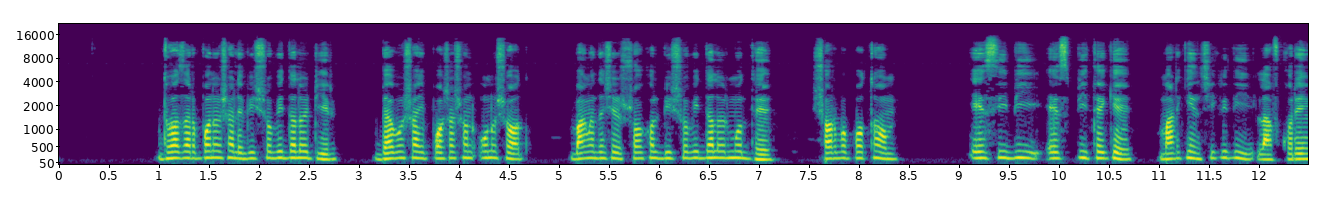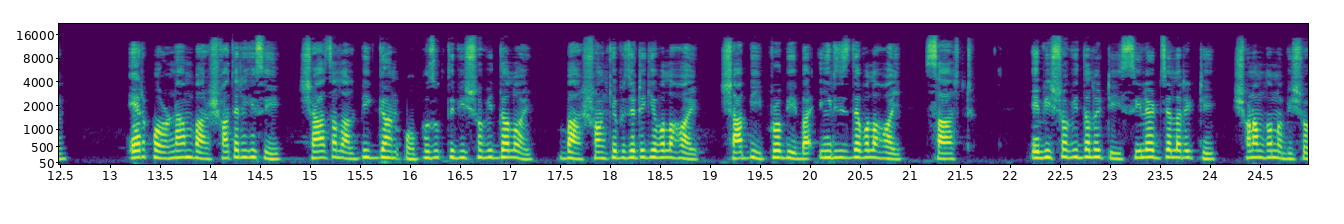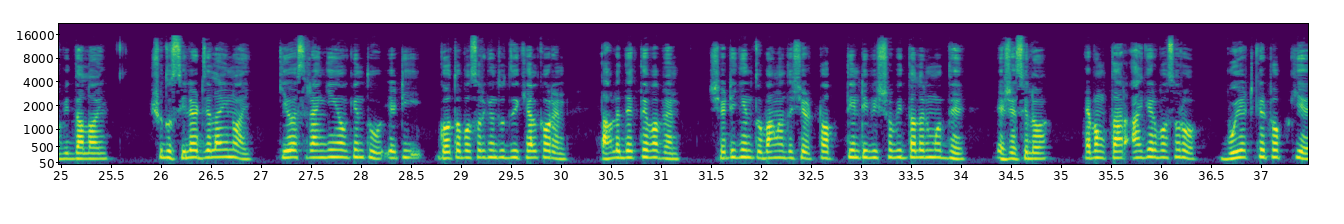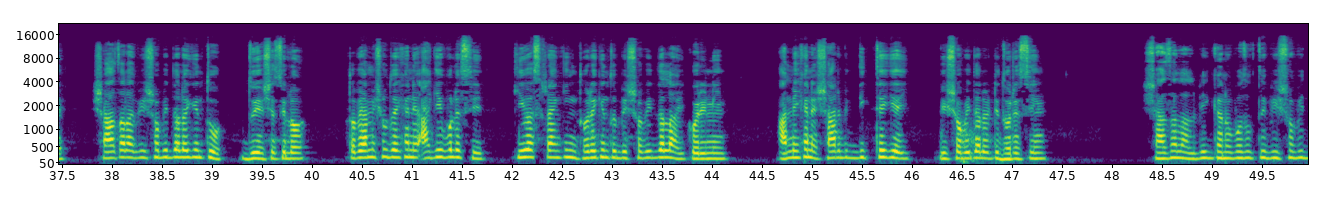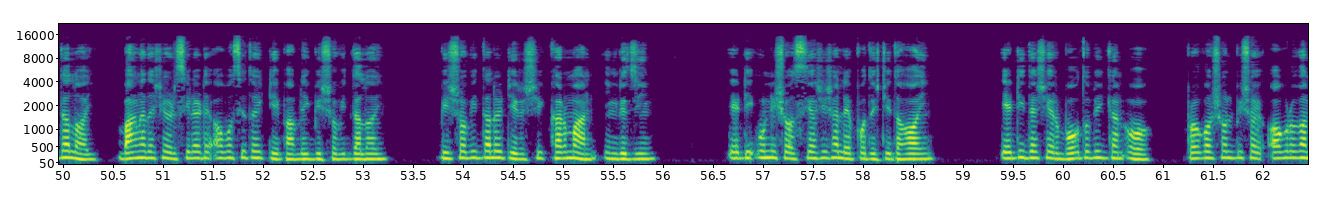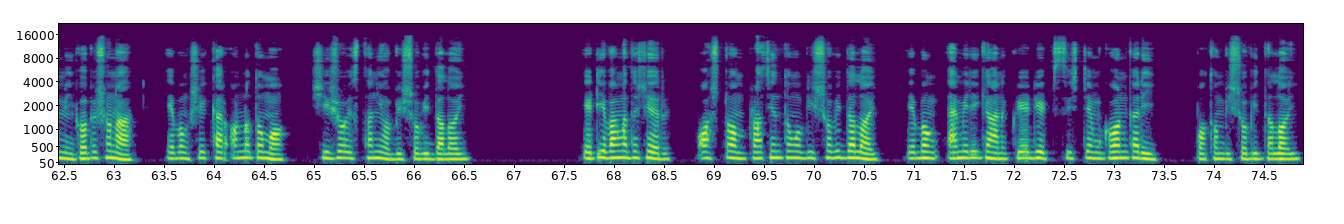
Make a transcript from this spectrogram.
দু হাজার পনেরো সালে বিশ্ববিদ্যালয়টির ব্যবসায় প্রশাসন অনুষদ বাংলাদেশের সকল বিশ্ববিদ্যালয়ের মধ্যে সর্বপ্রথম এসিবি এসপি থেকে মার্কিন স্বীকৃতি লাভ করে। এরপর নাম্বার সাথে রেখেছি শাহজালাল বিজ্ঞান ও প্রযুক্তি বিশ্ববিদ্যালয় বা সংক্ষেপে যেটিকে বলা হয় সাবি, প্রবি বা ইংরেজিতে বলা হয় সাস্ট। এই বিশ্ববিদ্যালয়টি সিলেট জেলার একটি স্বনামধন্য বিশ্ববিদ্যালয়। শুধু সিলেট জেলায় নয়, কিউএস র্যাঙ্কিংয়েও কিন্তু এটি গত বছর কিন্তু যদি খেয়াল করেন, তাহলে দেখতে পাবেন সেটি কিন্তু বাংলাদেশের টপ তিনটি বিশ্ববিদ্যালয়ের মধ্যে এসেছিল এবং তার আগের বছরও বুয়েটকে টপকিয়ে শাহজালা বিশ্ববিদ্যালয় কিন্তু দুই এসেছিল। তবে আমি শুধু এখানে আগেই বলেছি, কিউএস র্যাঙ্কিং ধরে কিন্তু বিশ্ববিদ্যালয় করিনি। আমি এখানে সার্বিক দিক থেকেই বিশ্ববিদ্যালয়টি ধরেছি। শাহজালাল বিজ্ঞান ও প্রযুক্তি বিশ্ববিদ্যালয় বাংলাদেশের সিলেটে অবস্থিত একটি পাবলিক বিশ্ববিদ্যালয়। বিশ্ববিদ্যালয়টির শিক্ষার মান ইংরেজি। এটি উনিশশো ছিয়াশি সালে প্রতিষ্ঠিত হয়। এটি দেশের ভৌত বিজ্ঞান ও প্রকৌশল বিষয় অগ্রগামী গবেষণা এবং শিক্ষার অন্যতম শীর্ষস্থানীয় বিশ্ববিদ্যালয়। এটি বাংলাদেশের অষ্টম প্রাচীনতম বিশ্ববিদ্যালয় এবং আমেরিকান ক্রেডিট সিস্টেম গ্রহণকারী প্রথম বিশ্ববিদ্যালয়।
